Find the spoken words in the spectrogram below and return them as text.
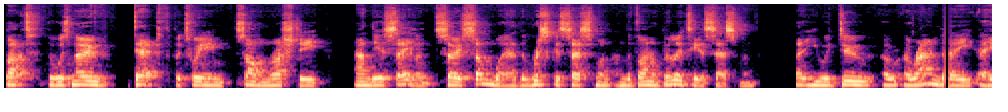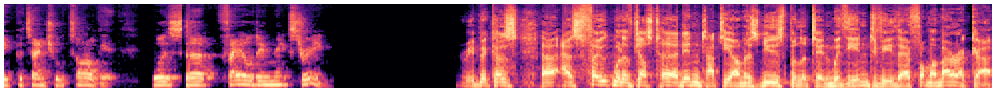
but there was no depth between Salman Rushdie and the assailant. So somewhere the risk assessment and the vulnerability assessment that you would do around a, a potential target was uh, failed in the extreme. Because, uh, as folk will have just heard in Tatiana's news bulletin with the interview there from America,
